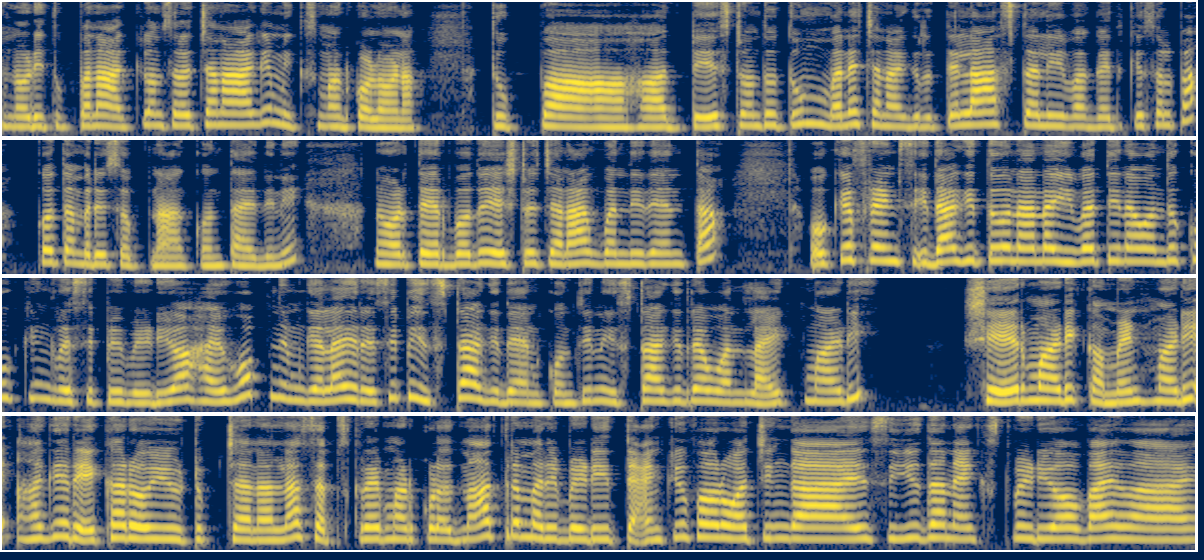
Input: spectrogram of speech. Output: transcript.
ನೋಡಿ ತುಪ್ಪನ ಹಾಕಿ ಒಂದು ಸಲ ಚೆನ್ನಾಗಿ ಮಿಕ್ಸ್ ಮಾಡ್ಕೊಳ್ಳೋಣ. ತುಪ್ಪ, ಆಹಾ ಟೇಸ್ಟ್ ಅಂತೂ ತುಂಬಾ ಚೆನ್ನಾಗಿರುತ್ತೆ. ಲಾಸ್ಟಲ್ಲಿ ಇವಾಗ ಅದಕ್ಕೆ ಸ್ವಲ್ಪ ಕೊತ್ತಂಬರಿ ಸೊಪ್ಪನ್ನ ಹಾಕ್ಕೊತಾ ಇದ್ದೀನಿ. ನೋಡ್ತಾ ಇರ್ಬೋದು ಎಷ್ಟು ಚೆನ್ನಾಗಿ ಬಂದಿದೆ ಅಂತ. ಓಕೆ ಫ್ರೆಂಡ್ಸ್ ಇದಾಗಿತ್ತು ನಾನು ಇವತ್ತಿನ ಒಂದು cooking recipe video I hope ನಿಮಗೆಲ್ಲ ಈ ರೆಸಿಪಿ ಇಷ್ಟ ಆಗಿದೆ ಅನ್ಕೊತೀನಿ. ಇಷ್ಟ ಆಗಿದ್ರೆ ಒಂದು ಲೈಕ್ ಮಾಡಿ. ಶೇರ್ ಮಾಡಿ ಕಮೆಂಟ್ ಮಾಡಿ, ಹಾಗೆ ರೇಖಾ ರೋಯ್ ಯೂಟ್ಯೂಬ್ ಚಾನಲ್ನ ಸಬ್ಸ್ಕ್ರೈಬ್ ಮಾಡ್ಕೊಳ್ಳೋದು ಮಾತ್ರ ಮರಿಬೇಡಿ. Thank you for watching guys see you the next video bye bye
